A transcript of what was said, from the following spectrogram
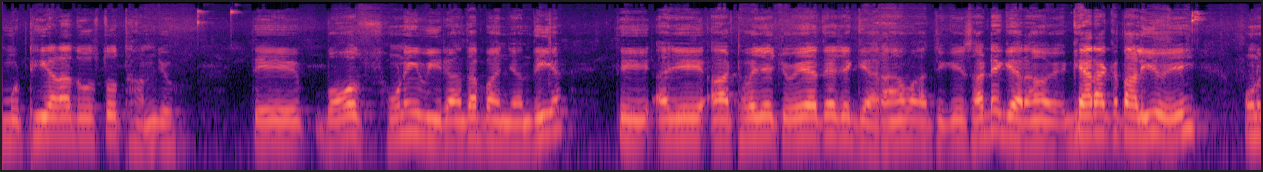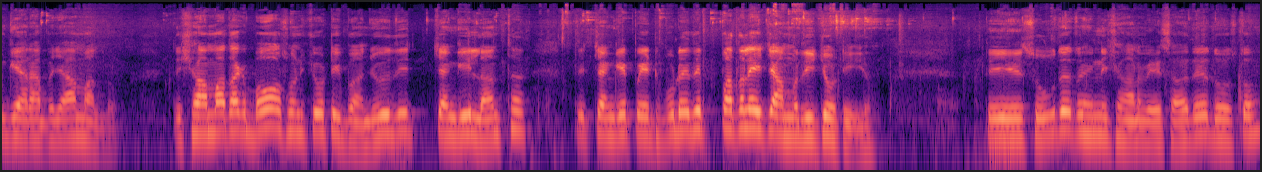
ਮੁੱਠੀ ਵਾਲਾ ਦੋਸਤੋ ਥਣ ਜੋ। ਤੇ ਬਹੁਤ ਸੋਹਣੀ ਵੀਰਾਂ ਦਾ ਬਣ ਜਾਂਦੀ ਆ। ਤੇ ਅਜੇ 8 ਵਜੇ ਚੋਏ ਆ ਤੇ ਅਜੇ 11 ਵੱਜ ਗਏ 11:30 ਹੋਏ 11:41 ਹੋਏ ਸੀ, ਹੁਣ 11:50 ਮੰਨ ਲਓ। ਤੇ ਸ਼ਾਮਾਂ ਤੱਕ ਬਹੁਤ ਸੋਹਣੀ ਝੋਟੀ ਬਣ ਜੂ ਇਹਦੀ ਚੰਗੀ ਲੰਥ ਤੇ ਚੰਗੇ ਪੇਟ ਪੂੜੇ ਦੇ ਪਤਲੇ ਚੰਮ ਦੀ ਝੋਟੀ ਜੋ। ਤੇ ਸੂਹ ਤੇ ਤੁਸੀਂ ਨਿਸ਼ਾਨ ਵੇਖ ਸਕਦੇ ਹੋ ਦੋਸਤੋ।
